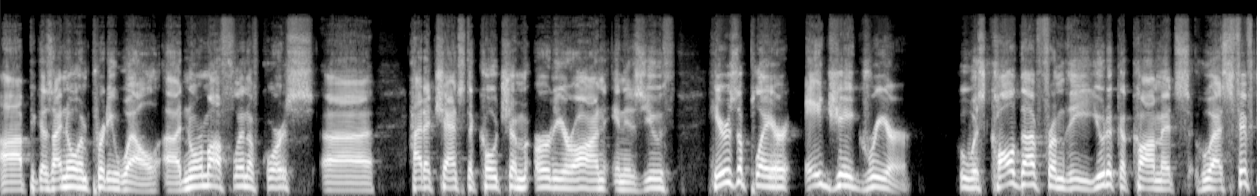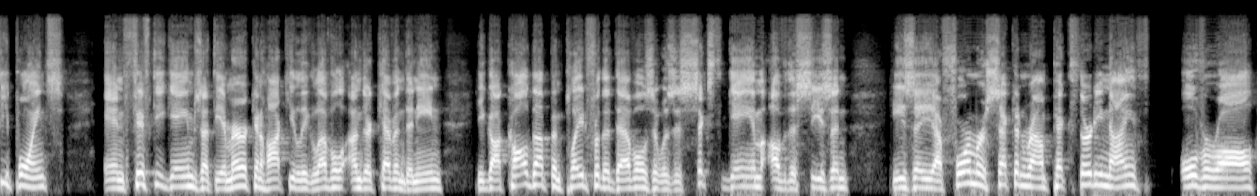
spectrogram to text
uh, because I know him pretty well. Uh, Normand Flynn, of course, uh, had a chance to coach him earlier on in his youth. Here's a player, AJ Greer, who was called up from the Utica Comets, who has 50 points in 50 games at the American Hockey League level under Kevin Dineen. He got called up and played for the Devils. It was his sixth game of the season. He's a, a former second round pick, 39th overall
